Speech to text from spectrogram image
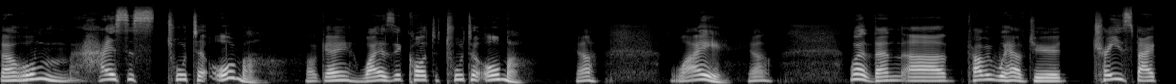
warum heißt es tote Oma? Okay, why is it called tote Oma? Yeah, why? Yeah, well then uh, probably we have to trace back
